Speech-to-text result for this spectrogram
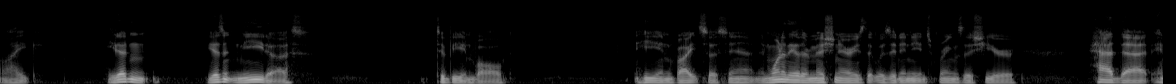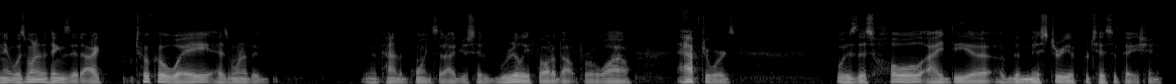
like he doesn't he doesn't need us to be involved. He invites us in. And one of the other missionaries that was at Indian Springs this year had that and it was one of the things that I took away as one of the you know kind of the points that I just had really thought about for a while afterwards was this whole idea of the mystery of participation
